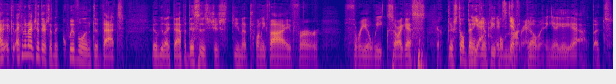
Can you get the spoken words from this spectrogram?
I, I can imagine there's an equivalent of that. It'll be like that, but this is just you know 25 for three a week. So I guess they're still banking Yeah, on people not different. going. Yeah, yeah, yeah. But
